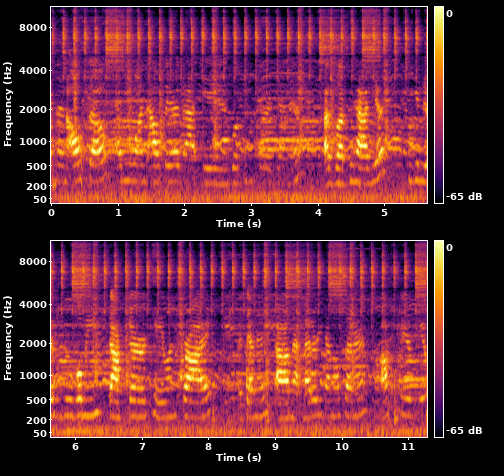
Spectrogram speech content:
And then also, anyone out there that is looking for a dentist, I'd love to have you. You can just Google me, Dr. Kaylin Fry, a dentist um, at Metairie Dental Center off Clearview.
